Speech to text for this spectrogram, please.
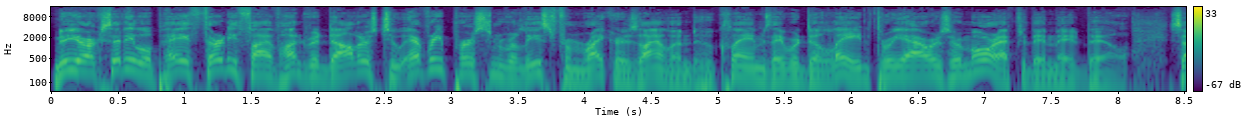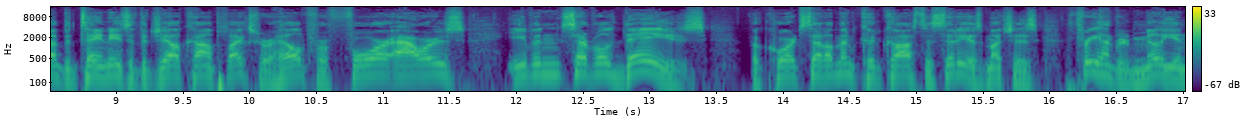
New York City will pay $3,500 to every person released from Rikers Island who claims they were delayed three hours or more after they made bail. Some detainees at the jail complex were held for four hours, even several days. The court settlement could cost the city as much as $300 million,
